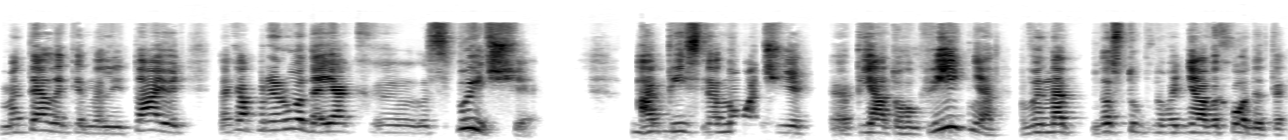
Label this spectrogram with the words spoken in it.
метелики налітають. Така природа, як е, спить ще. А після ночі е, 5 квітня ви на наступного дня виходите,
